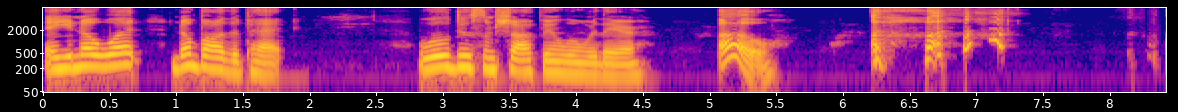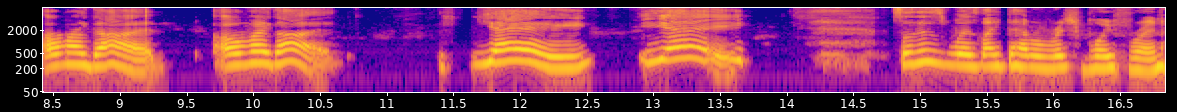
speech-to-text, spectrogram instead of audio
And you know what? Don't bother pack. We'll do some shopping when we're there. Oh. oh my god. Oh my god. Yay. Yay. So this is what it's like to have a rich boyfriend.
